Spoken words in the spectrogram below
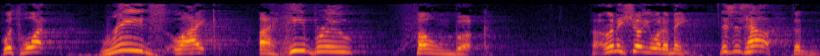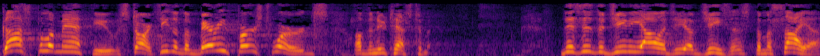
with what reads like a Hebrew phone book. Now, let me show you what I mean. This is how the Gospel of Matthew starts. These are the very first words of the New Testament. This is the genealogy of Jesus, the Messiah,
